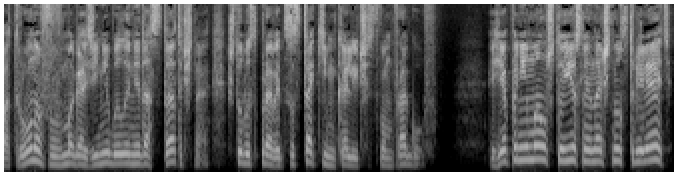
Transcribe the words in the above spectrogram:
Патронов в магазине было недостаточно, чтобы справиться с таким количеством врагов. Я понимал, что если начну стрелять,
